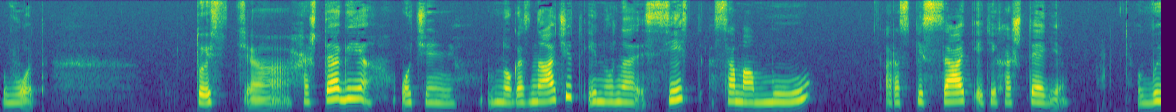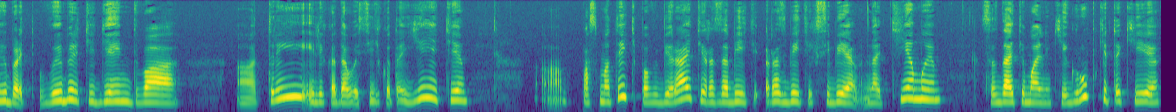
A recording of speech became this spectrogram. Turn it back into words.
Вот. То есть а, хэштеги очень много значит, и нужно сесть самому, расписать эти хэштеги, выбрать, выберите день-два, а, три, или когда вы сидите куда-то едете, а, посмотрите, повыбирайте, разбейте, разбейте их себе на темы, создайте маленькие группки такие,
